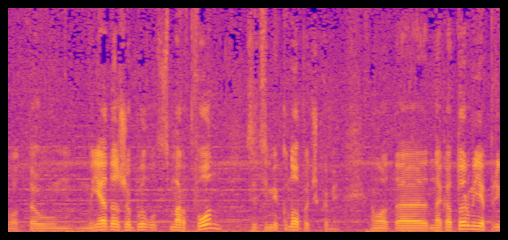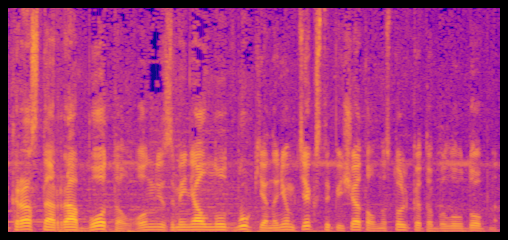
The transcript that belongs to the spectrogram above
Вот, э, у меня даже был смартфон с этими кнопочками, вот, э, на котором я прекрасно работал. Он мне заменял ноутбук, я на нем тексты печатал, настолько это было удобно.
